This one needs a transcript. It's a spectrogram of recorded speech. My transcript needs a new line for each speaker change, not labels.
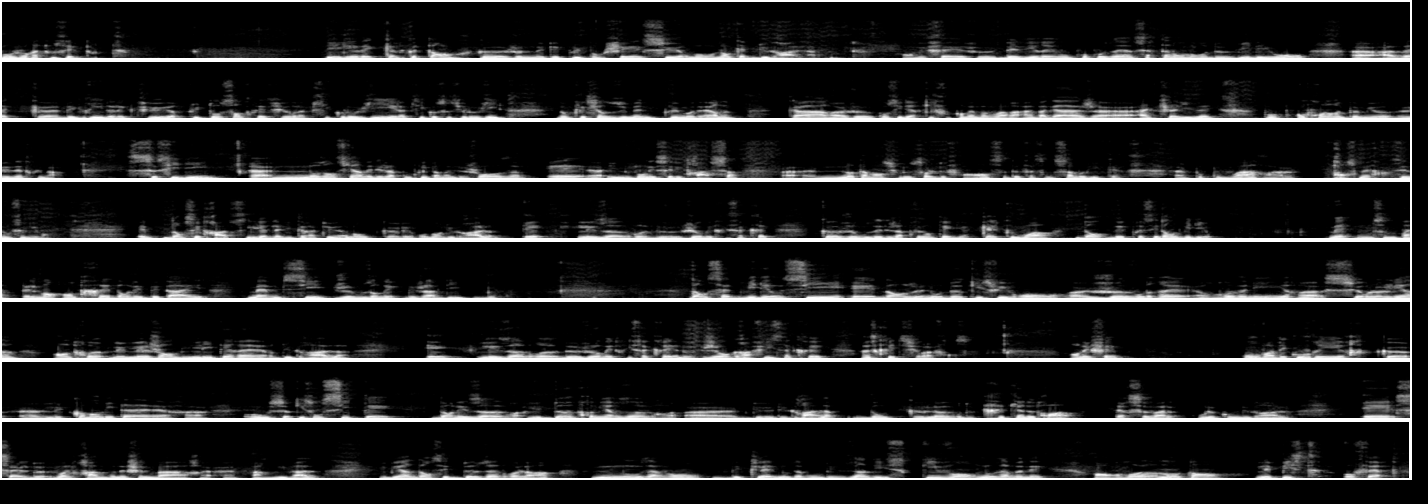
Bonjour à tous et à toutes. Il y avait quelque temps que je ne m'étais plus penché sur mon enquête du Graal. En effet, je désirais vous proposer un certain nombre de vidéos euh, avec euh, des grilles de lecture plutôt centrées sur la psychologie et la psychosociologie, donc les sciences humaines plus modernes, car euh, je considère qu'il faut quand même avoir un bagage actualisé pour comprendre un peu mieux les êtres humains. Ceci dit, euh, nos anciens avaient déjà compris pas mal de choses et euh, ils nous ont laissé des traces, euh, notamment sur le sol de France, de façon symbolique, pour pouvoir transmettre ces enseignements. Et dans ces traces, il y a de la littérature, donc les romans du Graal, et les œuvres de géométrie sacrée que je vous ai déjà présentées il y a quelques mois dans des précédentes vidéos. Mais nous ne sommes pas tellement entrés dans les détails, même si je vous en ai déjà dit beaucoup. Dans cette vidéo-ci et dans une ou deux qui suivront, euh, je voudrais revenir sur le lien entre les légendes littéraires du Graal et les œuvres de géométrie sacrée, de géographie sacrée inscrites sur la France. En effet, on va découvrir que euh, les commanditaires euh, ou ceux qui sont cités dans les œuvres, les deux premières œuvres euh, du, Graal, donc l'œuvre de Chrétien de Troyes, Perceval ou le Comte du Graal, et celle de Wolfram von Eschenbach euh, par Vival, eh bien, dans ces deux œuvres-là, nous avons des clés, nous avons des indices qui vont nous amener, en remontant les pistes offertes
